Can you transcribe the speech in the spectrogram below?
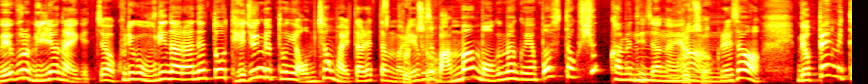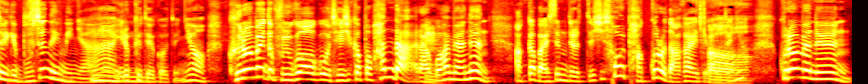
외부로 밀려나야겠죠. 그리고 우리나라는 또 대중교통이 엄청 발달했단 말이에요. 그렇죠. 그래서 맘만 먹으면 그냥 버스 타고 슉 가면 음, 되잖아요. 그렇죠. 그래서 몇백 미터 이게 무슨 의미냐 음. 이렇게 되거든요. 그럼에도 불구하고 제시카법 한다라고 음. 하면은 아까 말씀드렸듯이 서울 밖으로 나가야 되거든요. 아. 그러면은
